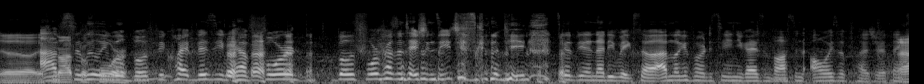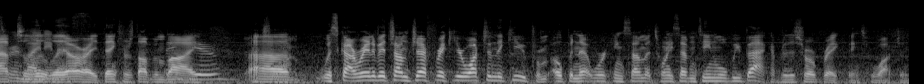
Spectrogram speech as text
uh, if Absolutely, we'll both be quite busy. We have four, both four presentations each. It's going to be, it's going to be a nutty week. So I'm looking forward to seeing you guys in Boston. Always a pleasure. Thanks for inviting us. Absolutely, all right, thanks for stopping Thank by. you. Uh, with Scott Raynovich, I'm Jeff Frick. You're watching theCUBE from Open Networking Summit 2017. We'll be back after this short break. Thanks for watching.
